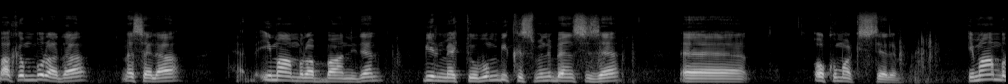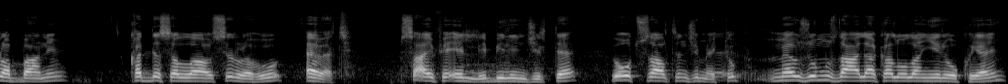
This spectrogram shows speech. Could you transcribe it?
Bakın burada mesela İmam Rabbani'den bir mektubun bir kısmını ben size eee, okumak isterim. İmam Rabbani Kaddesallahu sırrahu evet sayfa 50 birinci ciltte ve 36. mektup. Mevzumuzla alakalı olan yeri okuyayım.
